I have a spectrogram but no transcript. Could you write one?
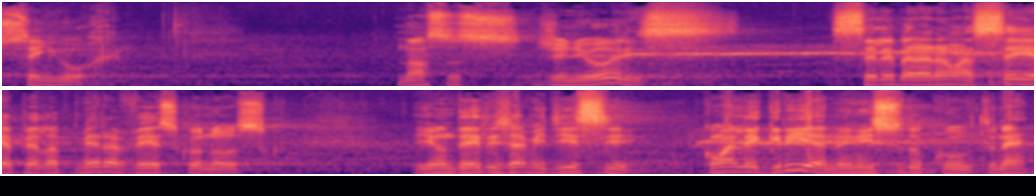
Senhor. Nossos juniores celebrarão a ceia pela primeira vez conosco. E um deles já me disse com alegria no início do culto, né?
